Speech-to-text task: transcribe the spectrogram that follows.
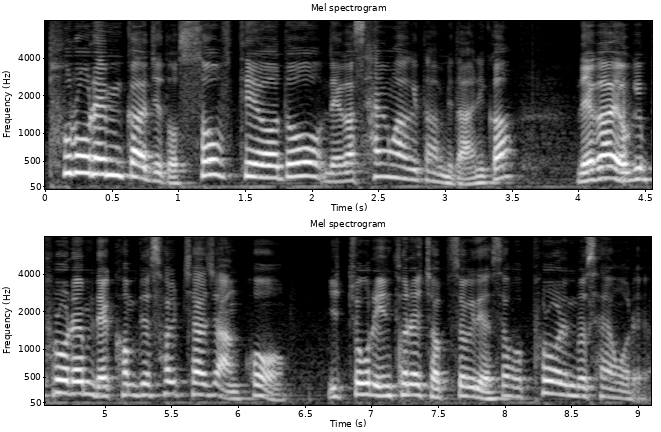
프로그램까지도 소프트웨어도 내가 사용하기도 합니다. 그러니까 내가 여기 프로그램 내 컴퓨터에 설치하지 않고 이쪽으로 인터넷 접속이 돼서 그 프로그램도 사용을 해요.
